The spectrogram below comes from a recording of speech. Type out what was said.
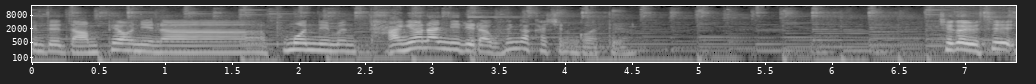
음, 근데 남편이나 부모님은 당연한 일이라고 생각하시는 것 같아요. 제가 요새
